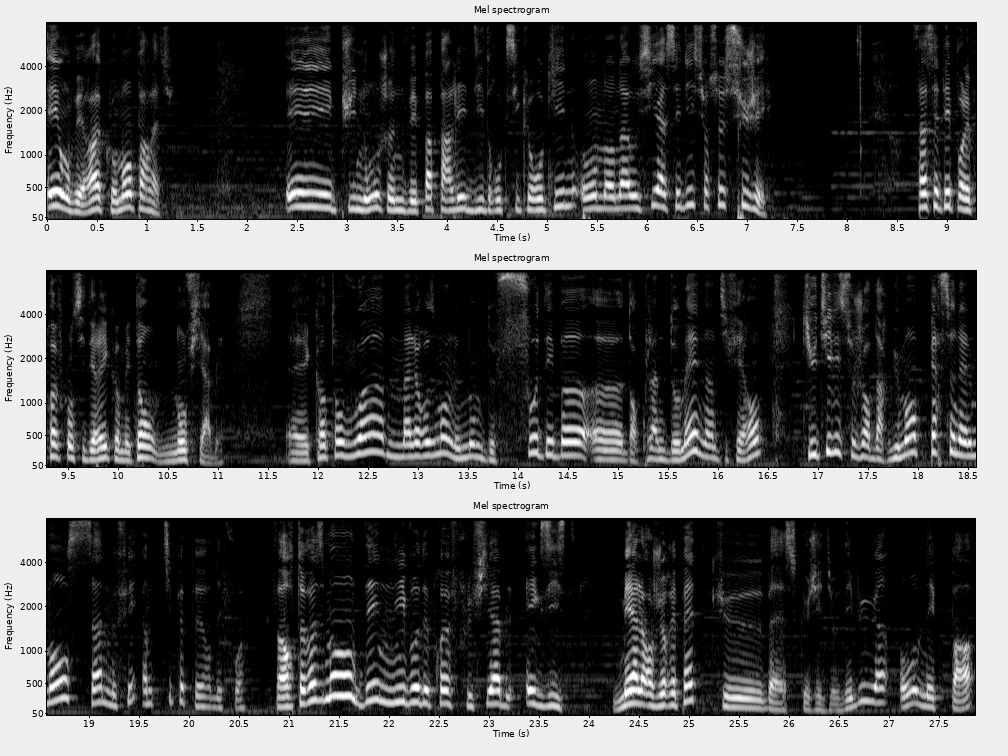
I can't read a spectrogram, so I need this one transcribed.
et on verra comment par la suite. Et puis non, je ne vais pas parler d'hydroxychloroquine, on en a aussi assez dit sur ce sujet. Ça c'était pour les preuves considérées comme étant non fiables. Et quand on voit malheureusement le nombre de faux débats euh, dans plein de domaines hein, différents qui utilisent ce genre d'arguments, personnellement ça me fait un petit peu peur des fois. Fort heureusement, des niveaux de preuves plus fiables existent, mais alors je répète que, bah, ce que j'ai dit au début, hein, on n'est pas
